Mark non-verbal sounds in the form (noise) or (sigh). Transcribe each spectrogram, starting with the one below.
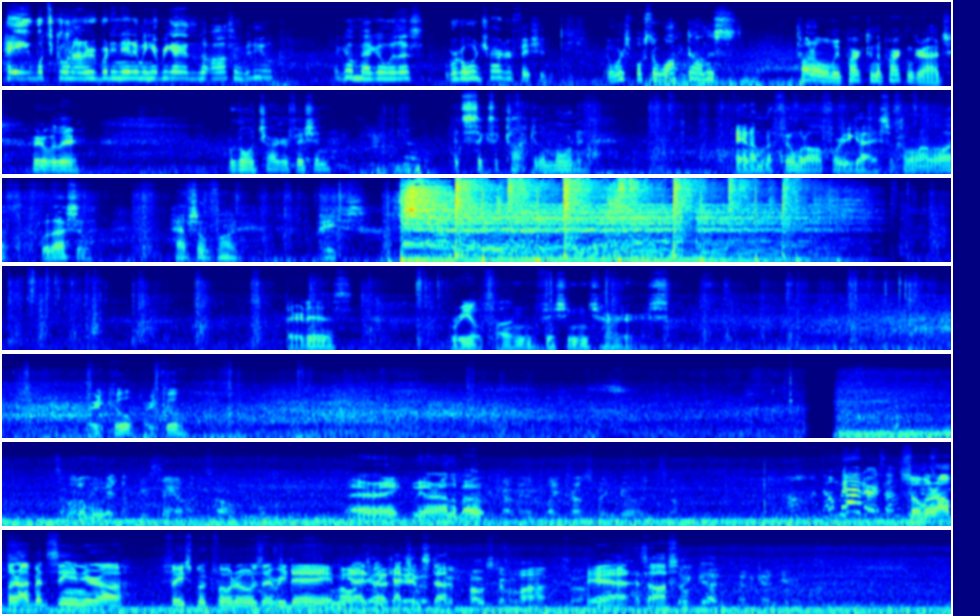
Hey, what's going on everybody? Nanime here, bringing you guys an awesome video. I got Megan with us. We're going charter fishing. And we're supposed to walk down this tunnel and we parked in the parking garage right over there. We're going charter fishing. It's six o'clock in the morning. And I'm gonna film it all for you guys. So come along with us and have some fun. Peace. There it is. Real fun fishing charters. Pretty cool, pretty cool. It's a little moving. A few salmon, so All right, we are on the boat. come in. Lake trout's been good, so. Oh, don't matter. as long as So they're out there. I've been seeing your uh, Facebook photos every day, and you Oh, guys yeah, been catching David's stuff. Been posting a lot, so. Yeah, that's It's awesome. been good. It's been a good year.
